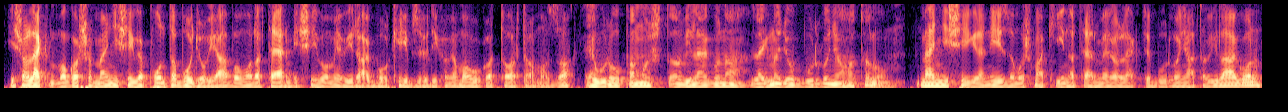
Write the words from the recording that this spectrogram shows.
és a legmagasabb mennyiségben pont a bogyójában van a termésében, ami a virágból képződik, ami a magukat tartalmazza. Európa most a világon a legnagyobb burgonya hatalom? Mennyiségre nézve most már Kína termel a legtöbb burgonyát a világon,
